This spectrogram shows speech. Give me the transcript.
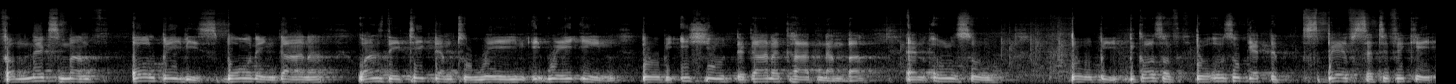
From next month, all babies born in Ghana, once they take them to weigh in, weigh in they will be issued the Ghana card number, and also they will be because of they will also get the birth certificate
